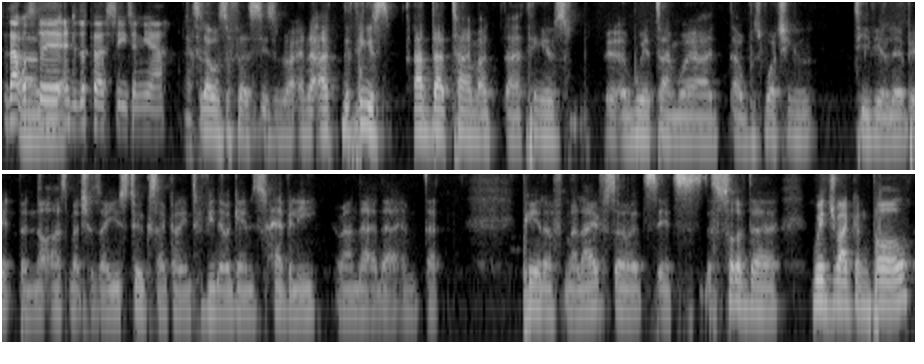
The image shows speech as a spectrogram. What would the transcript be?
So that was um, the end of the first season, yeah. So that was the first season, right? And I, the thing is, at that time, I, I think it was a weird time where I, I was watching TV a little bit, but not as much as I used to because I got into video games heavily around that that um, that period of my life. So it's it's the, sort of the with Dragon Ball,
